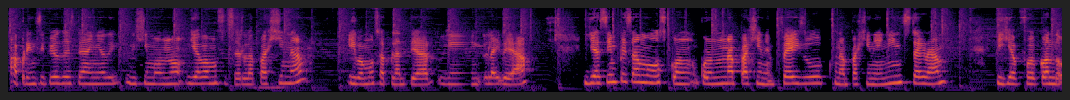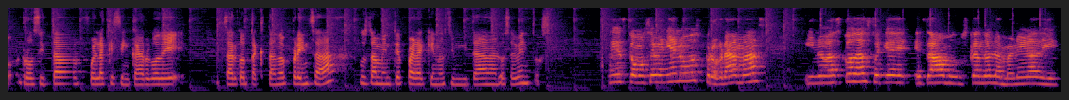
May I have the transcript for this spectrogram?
a principios de este año dijimos, no, ya vamos a hacer la página y vamos a plantear bien la idea. Y así empezamos con, con una página en Facebook, una página en Instagram y ya fue cuando Rosita fue la que se encargó de estar contactando a prensa justamente para que nos invitaran a los eventos. Así es, como se venían nuevos programas y nuevas cosas, fue que estábamos buscando la manera de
